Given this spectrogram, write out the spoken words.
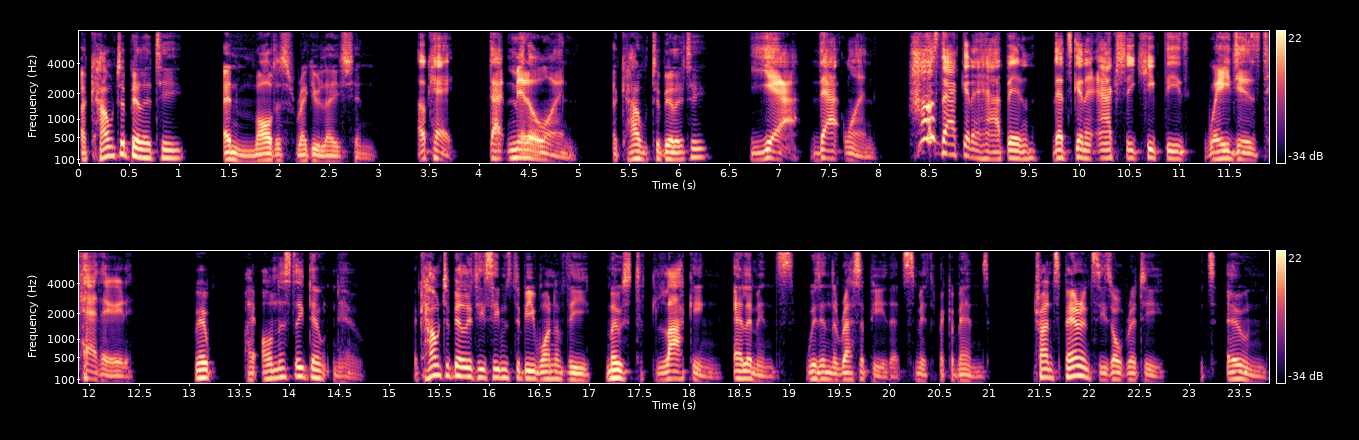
accountability, and modest regulation. Okay, that middle one. Accountability? Yeah, that one. How's that going to happen that's going to actually keep these wages tethered? Well, I honestly don't know. Accountability seems to be one of the most lacking elements within the recipe that Smith recommends. Transparency is already its own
